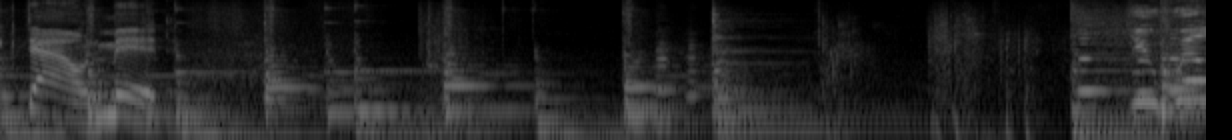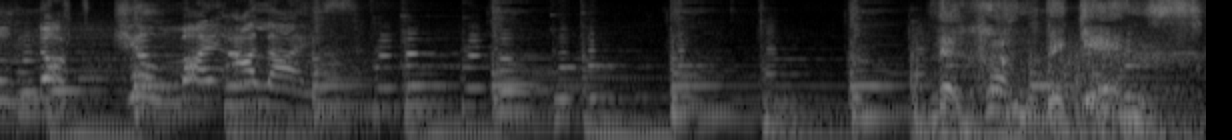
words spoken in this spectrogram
Spike down mid. You will not kill my allies. The hunt begins.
